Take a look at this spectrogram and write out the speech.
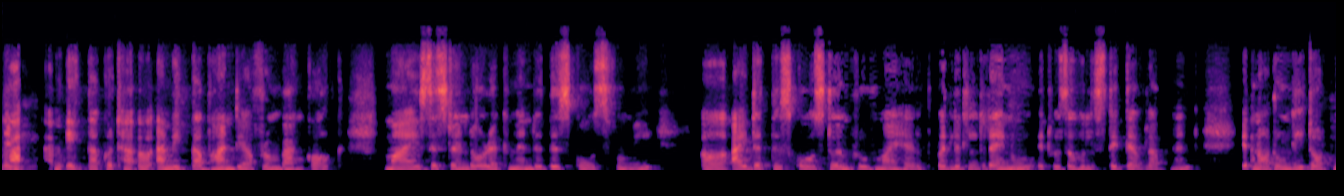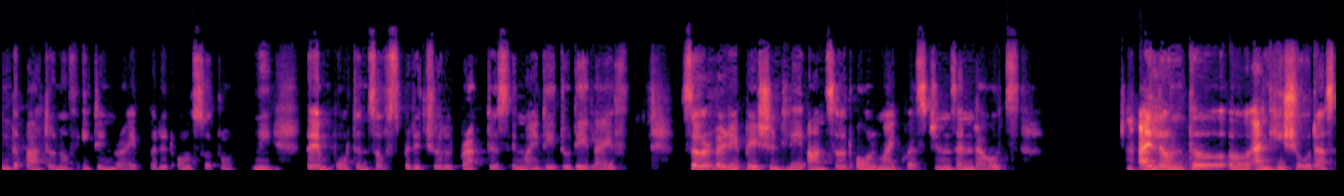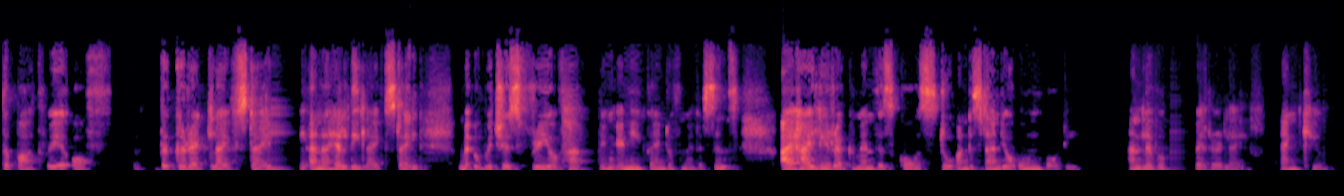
Hi, I'm Ekta Kutha- uh, I'm Ekta Bhandia from Bangkok. My sister-in-law recommended this course for me. Uh, I did this course to improve my health, but little did I know it was a holistic development. It not only taught me the pattern of eating right, but it also taught me the importance of spiritual practice in my day-to-day life. Sir very patiently answered all my questions and doubts. I learned the, uh, and he showed us the pathway of the correct lifestyle and a healthy lifestyle, which is free of having any kind of medicines. I highly recommend this course to understand your own body and live a better life. Thank you.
